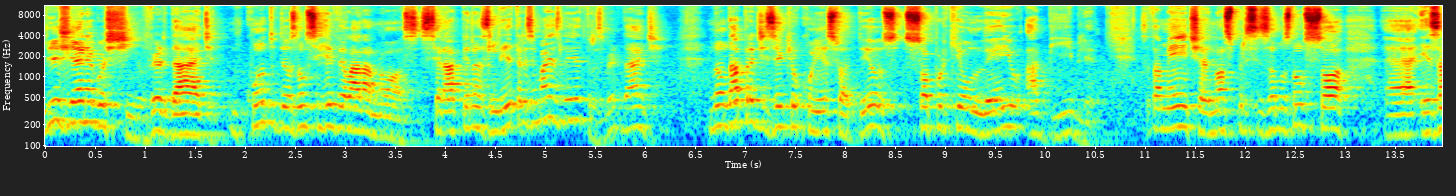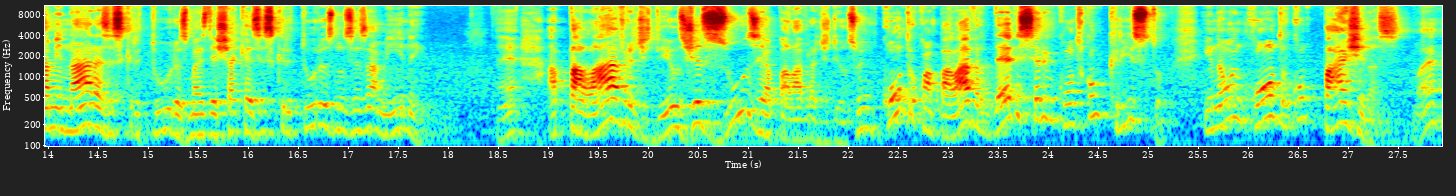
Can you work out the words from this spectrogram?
Ligiane Agostinho, verdade. Enquanto Deus não se revelar a nós, será apenas letras e mais letras, verdade. Não dá para dizer que eu conheço a Deus só porque eu leio a Bíblia. Exatamente, nós precisamos não só é, examinar as Escrituras, mas deixar que as Escrituras nos examinem. Né? A palavra de Deus, Jesus é a palavra de Deus. O encontro com a palavra deve ser o um encontro com Cristo e não um encontro com páginas. Não é?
